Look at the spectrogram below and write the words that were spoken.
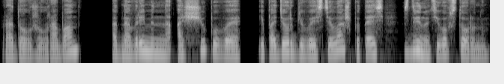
продолжил Рабан, одновременно ощупывая и подергивая стеллаж, пытаясь сдвинуть его в сторону.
